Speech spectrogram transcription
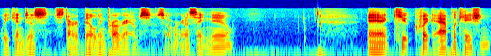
we can just start building programs. So we're going to say new, and Qt Quick application.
